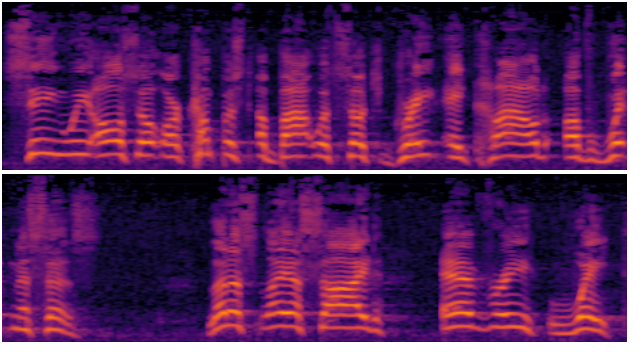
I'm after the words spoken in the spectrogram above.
seeing we also are compassed about with such great a cloud of witnesses, let us lay aside every weight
